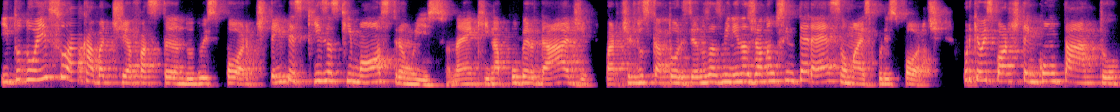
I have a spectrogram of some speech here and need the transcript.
e tudo isso acaba te afastando do esporte. Tem pesquisas que mostram isso, né? Que na puberdade, a partir dos 14 anos, as meninas já não se interessam mais por esporte, porque o esporte tem contato,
